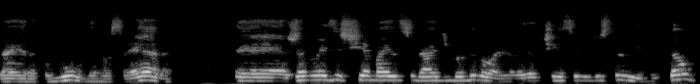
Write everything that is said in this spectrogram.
da Era Comum, da nossa era, é, já não existia mais a cidade de Babilônia, ela já tinha sido destruída. Então,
